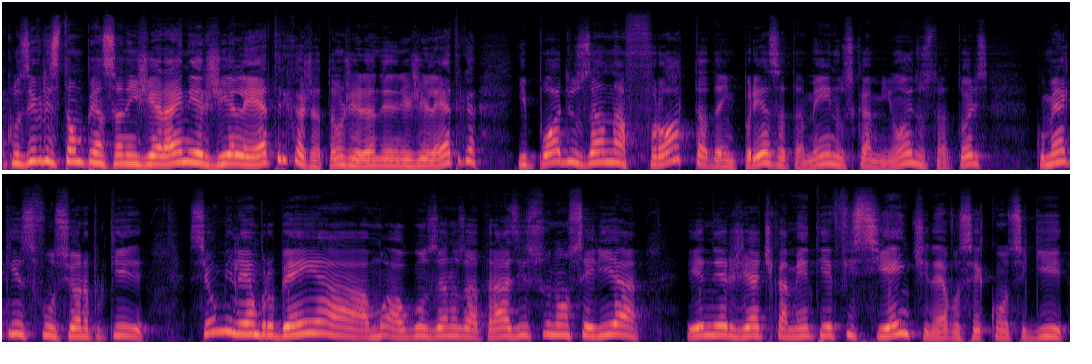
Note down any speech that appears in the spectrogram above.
Inclusive, eles estão pensando em gerar energia elétrica, já estão gerando energia elétrica, e pode usar na frota da empresa também, nos caminhões, nos tratores. Como é que isso funciona? Porque, se eu me lembro bem, há alguns anos atrás, isso não seria energeticamente eficiente, né? Você conseguir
